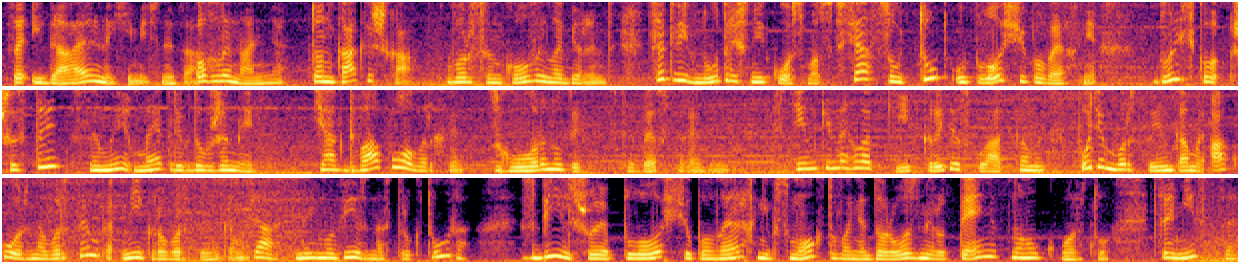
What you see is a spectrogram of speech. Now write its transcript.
Це ідеальний хімічний захист. Поглинання, тонка кишка, ворсинковий лабіринт. Це твій внутрішній космос. Вся суть тут у площі поверхні, близько 6-7 метрів довжини, як два поверхи, згорнутих в тебе всередині. Стінки не гладкі, вкриті складками, потім ворсинками, а кожна ворсинка мікроворсинками. Ця неймовірна структура збільшує площу поверхні всмоктування до розміру тенісного корту. Це місце,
